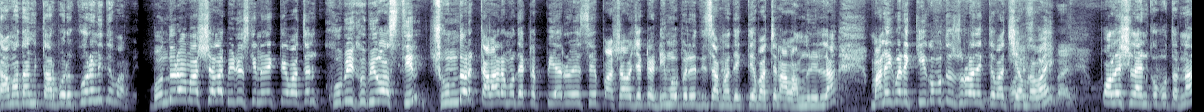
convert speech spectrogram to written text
দামাদামি তারপরে করে নিতে পারবে। বন্ধুরা মার্শাল্লাহ ভিডিও স্ক্রিনে দেখতে পাচ্ছেন খুবই খুবই অস্থির সুন্দর কালারের মধ্যে একটা পেয়ার রয়েছে পাশাপাশি একটা ডিমও পেরে দিচ্ছে আপনারা দেখতে পাচ্ছেন আলহামদুলিল্লাহ। মানিক ভাই কি কবুতর জোড়া দেখতে পাচ্ছি আমরা ভাই? পলিশ লাইন কবুতর না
